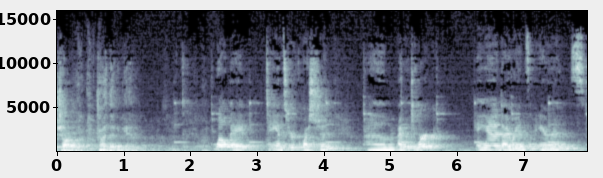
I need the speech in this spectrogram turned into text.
Charlotte, try that again. Well, babe, to answer your question, um, I went to work and I ran some errands.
